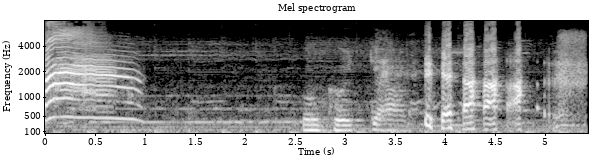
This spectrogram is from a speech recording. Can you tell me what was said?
Ah! Oh, good God.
